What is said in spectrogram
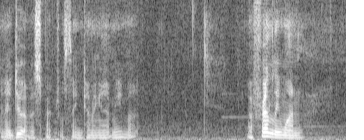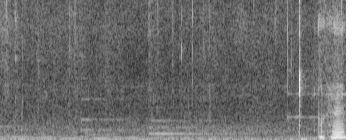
And I do have a spectral thing coming at me, but... A friendly one. Okay.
